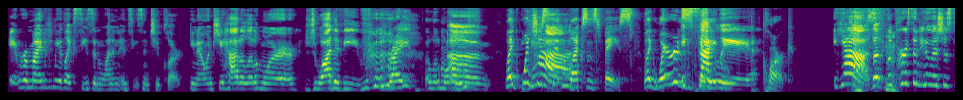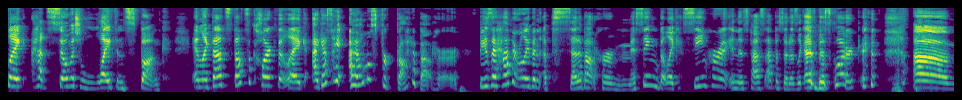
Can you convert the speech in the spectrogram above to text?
it reminded me of like season one and in season two clarke you know when she had a little more joie de vivre right? A little more oomph. um like when she spit in Lexa's face. Like where is exactly Clarke? Yeah, the the person who is just like had so much life and spunk, and like that's that's the Clarke that like I guess I I almost forgot about her. because I haven't really been upset about her missing, but like seeing her in this past episode, I was like, I've missed Clarke. um,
